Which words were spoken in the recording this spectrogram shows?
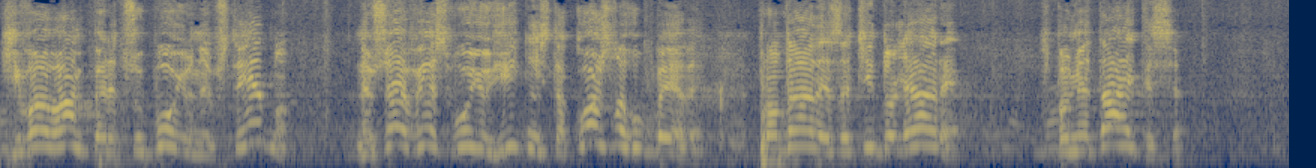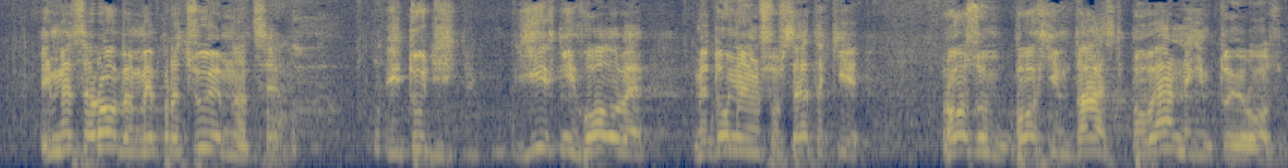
Хіба вам перед собою не встидно? Невже ви свою гідність також загубили? Продали за ті доляри? Спам'ятайтеся. І ми це робимо, ми працюємо над цим. І тут їхні голови, ми думаємо, що все-таки розум Бог їм дасть, поверне їм той розум.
